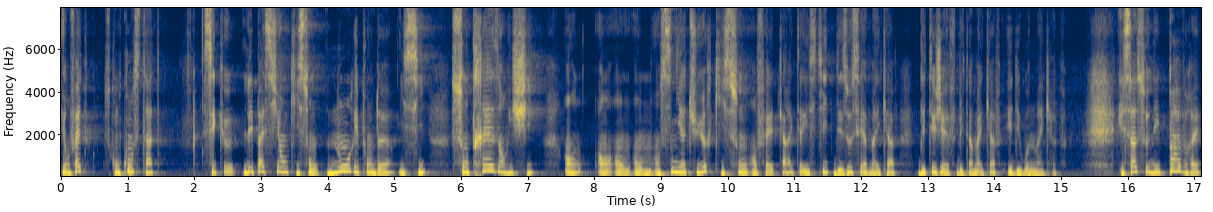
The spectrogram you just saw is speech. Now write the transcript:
Et en fait, ce qu'on constate c'est que les patients qui sont non répondeurs ici sont très enrichis en, signatures qui sont en fait caractéristiques des ECA-MyCAF, des TGF-bêta-MyCAF et des one-MyCAF. Et ça, ce n'est pas vrai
